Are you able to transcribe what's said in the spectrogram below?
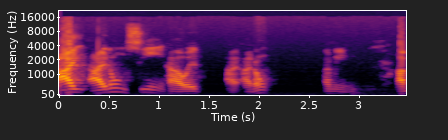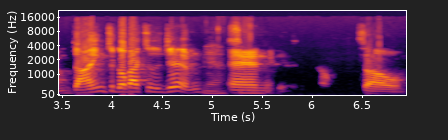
i i don't see how it i, I don't i mean i'm dying to go back to the gym Yeah. and so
